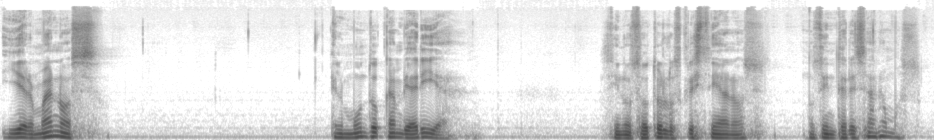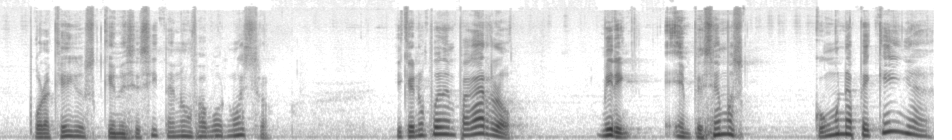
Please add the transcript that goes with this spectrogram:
Y hermanos, el mundo cambiaría si nosotros los cristianos nos interesáramos por aquellos que necesitan un favor nuestro y que no pueden pagarlo. Miren, empecemos con una pequeña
